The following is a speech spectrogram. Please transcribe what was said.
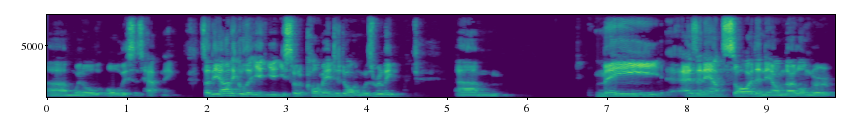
um, when all, all this is happening. So the article that you, you, sort of commented on was really um, me as an outsider now. I'm no longer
